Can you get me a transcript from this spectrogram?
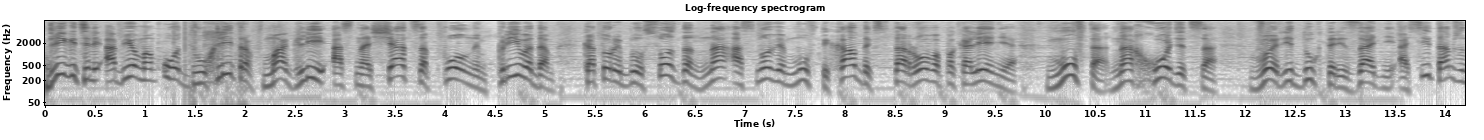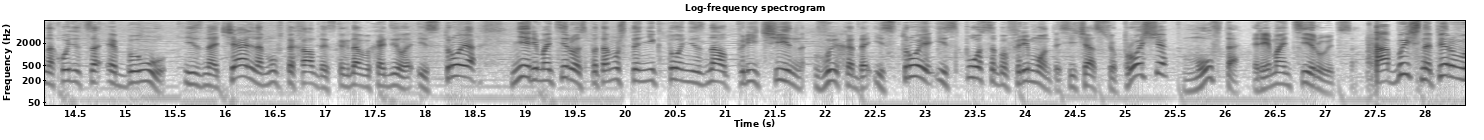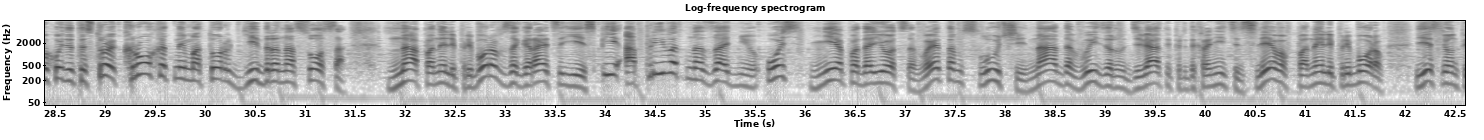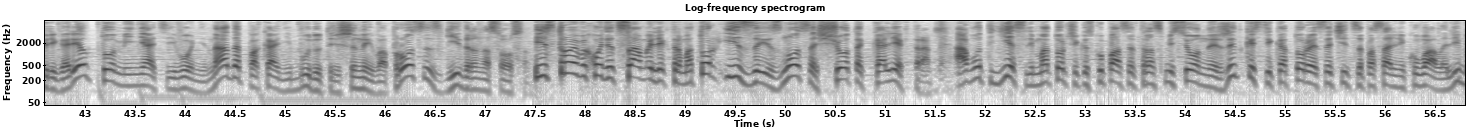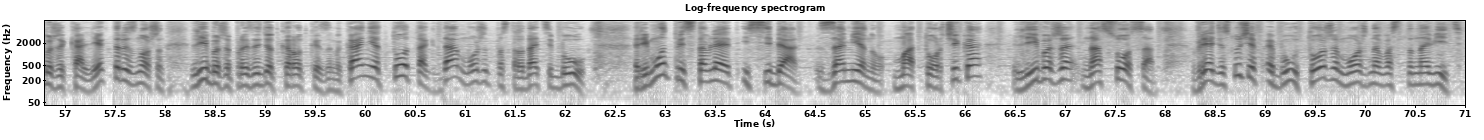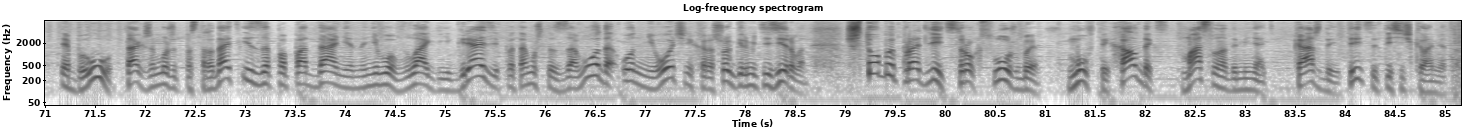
Двигатели объемом от 2 литров могли оснащаться полным приводом, который был создан на основе муфты Haldex второго поколения. Муфта находится в редукторе задней оси там же находится ЭБУ. Изначально муфта Халдекс, когда выходила из строя, не ремонтировалась, потому что никто не знал причин выхода из строя и способов ремонта. Сейчас все проще, муфта ремонтируется. Обычно первым выходит из строя крохотный мотор гидронасоса. На панели приборов загорается ESP, а привод на заднюю ось не подается. В этом случае надо выдернуть девятый предохранитель слева в панели приборов. Если он перегорел, то менять его не надо, пока не будут решены вопросы с гидронасосом. Из строя выходит сам электромотор из-за износа щеток коллектора. А вот если моторчик искупался в трансмиссионной жидкости, которая сочится по сальнику вала, либо же коллектор изношен, либо же произойдет короткое замыкание, то тогда может пострадать ИБУ. Ремонт представляет из себя замену моторчика, либо же насоса. В ряде случаев ЭБУ тоже можно восстановить. ЭБУ также может пострадать из-за попадания на него влаги и грязи, потому что с завода он не очень хорошо герметизирован. Чтобы продлить срок службы муфты Халдекс, масло надо менять каждые 30 тысяч километров.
